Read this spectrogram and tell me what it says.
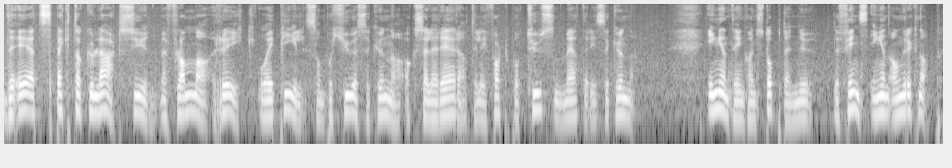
Det er et spektakulært syn med flammer, røyk og ei pil som på 20 sekunder akselererer til ei fart på 1000 meter i sekundet. Ingenting kan stoppe den nå. Det fins ingen angreknapp.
